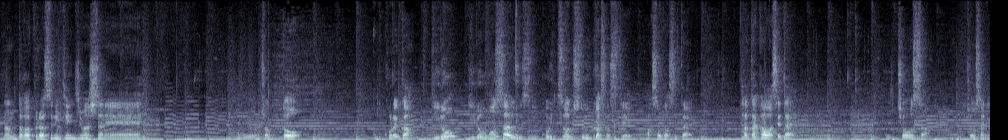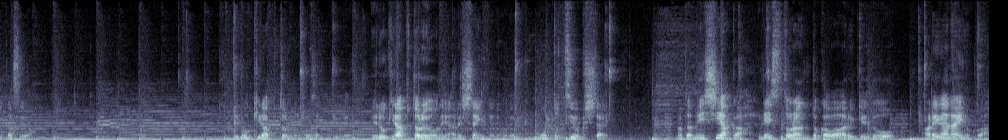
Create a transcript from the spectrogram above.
え。なんとかプラスに転じましたね。もうちょっと、あとこれか。ディロ、ディロボサウルス。こいつをちょっと羽化させて遊ばせたい。戦わせたい。調査。調査に行かせよう。ベロキラプトルの調査に行ってくれ。ベロキラプトルをね、あれしたいんだよね、俺。もっと強くしたい。あとは飯屋か。レストランとかはあるけど、あれがないのか。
